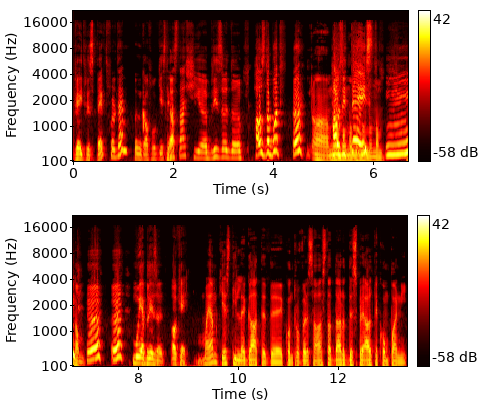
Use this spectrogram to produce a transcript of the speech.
great respect for them pentru că au făcut chestia Da. asta și uh, Blizzard, uh, how's the butt? Huh? um, How's nom, it nom, nom, taste? nom, nom, Mm, Nom. uh, uh? Muie Blizzard, ok. Mai am chestii legate de controversa asta, dar despre alte companii.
